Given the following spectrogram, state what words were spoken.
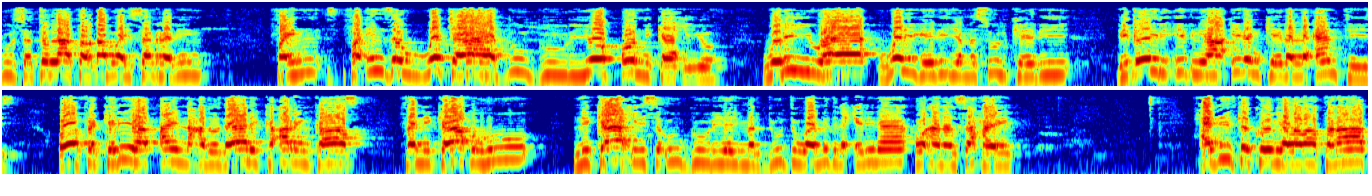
guursato laa tarqabu aysan rabin. Fa in zawajaha hadduu guuriyo oo nikaaxiyo weliyuhaa weligeedii iyo mas'uulkeedii bikayri idnihaa idankeeda la'aantiis oo fakarihad ay nacdo daalika arrinkaas fa nikaaxuhu nikaaxiisa uu guuriyey marduudun waa mid la celinaa oo aan ansaxayn. Xadiidka koob iyo labaatanaad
